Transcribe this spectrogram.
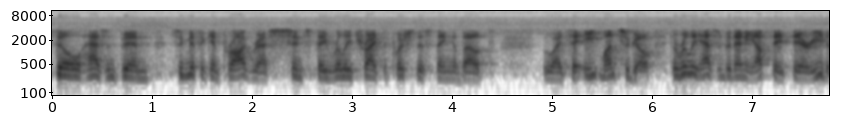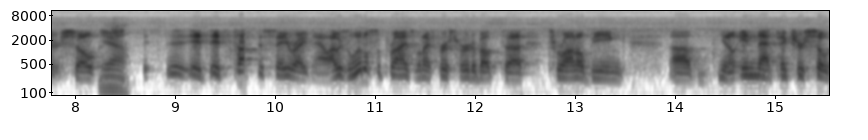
still hasn't been significant progress since they really tried to push this thing about, oh, I'd say eight months ago. There really hasn't been any update there either. So yeah, it, it, it's tough to say right now. I was a little surprised when I first heard about uh, Toronto being, uh, you know, in that picture so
